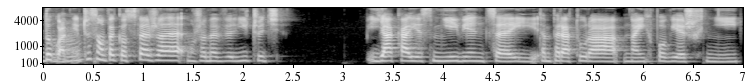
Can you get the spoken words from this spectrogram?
Dokładnie, mhm. czy są w ekosferze, możemy wyliczyć, jaka jest mniej więcej temperatura na ich powierzchni.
